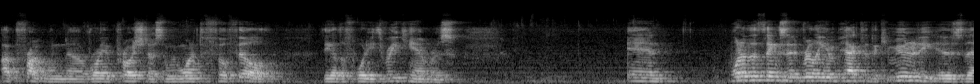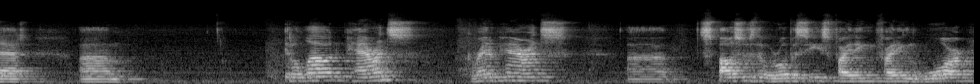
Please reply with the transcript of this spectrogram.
up front when uh, Roy approached us, and we wanted to fulfill the other 43 cameras. And one of the things that really impacted the community is that um, it allowed parents, grandparents, uh, spouses that were overseas fighting, fighting the war,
